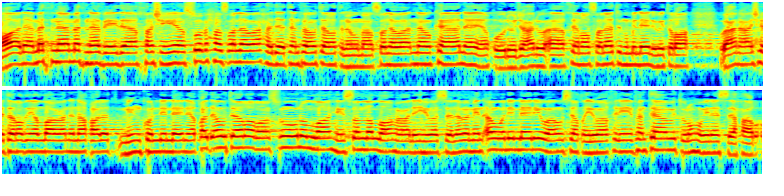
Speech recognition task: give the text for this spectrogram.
قال مثنى مثنى فإذا خشي الصبح صلى واحدة فأوترت له ما صلى وأنه كان يقول اجعلوا آخر صلاتكم بالليل وترا. وعن عائشة رضي الله عنها قالت من كل الليل قد أوتر رسول الله صلى الله عليه وسلم من أول الليل واوسطه وآخره فانتهى وتره إلى السحر.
